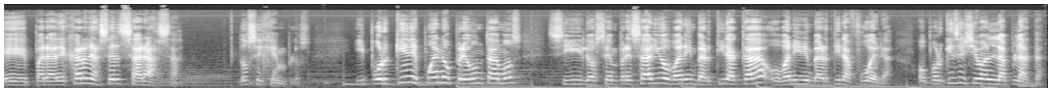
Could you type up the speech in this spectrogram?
eh, para dejar de hacer zaraza. Dos ejemplos. ¿Y por qué después nos preguntamos si los empresarios van a invertir acá o van a ir a invertir afuera? ¿O por qué se llevan la plata?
